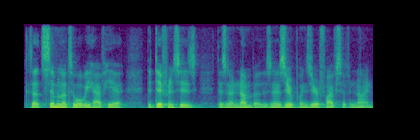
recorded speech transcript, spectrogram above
because that's similar to what we have here. The difference is there's no number, there's no 0.0579.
